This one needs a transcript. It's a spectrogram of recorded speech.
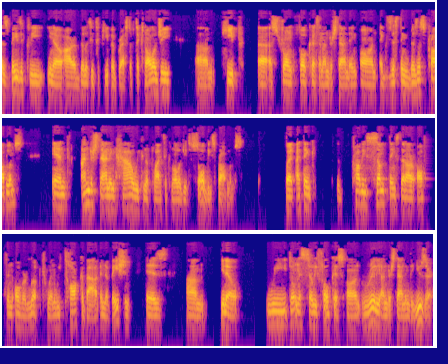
is basically, you know, our ability to keep abreast of technology, um, keep a strong focus and understanding on existing business problems, and understanding how we can apply technology to solve these problems. But I think probably some things that are often overlooked when we talk about innovation is, um, you know, we don't necessarily focus on really understanding the user.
